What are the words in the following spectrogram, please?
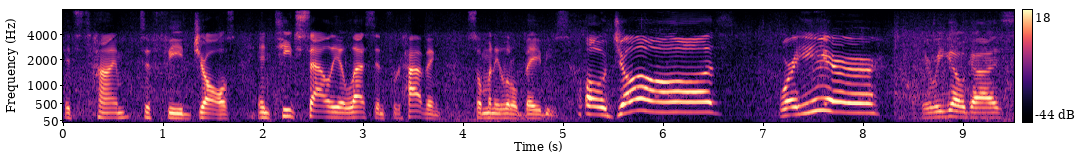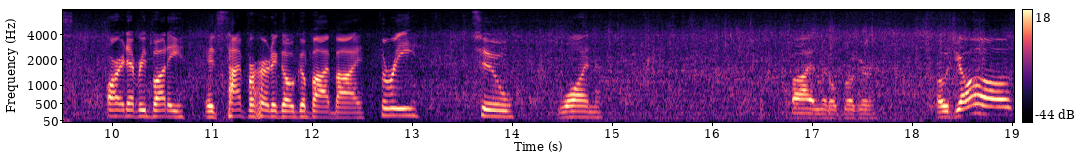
it's time to feed Jaws and teach Sally a lesson for having so many little babies. Oh, Jaws, we're here. Here we go, guys. All right, everybody, it's time for her to go goodbye-bye. Three, two, one. Bye, little booger. Oh, Jaws!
